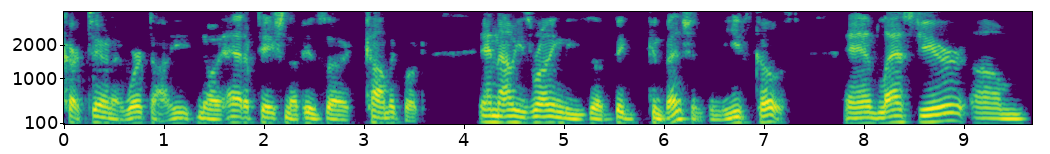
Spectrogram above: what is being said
cartoon I worked on. He, you know, adaptation of his uh, comic book, and now he's running these uh, big conventions in the East Coast. And last year, um,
